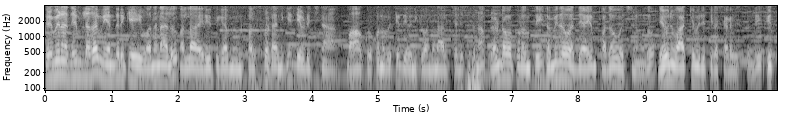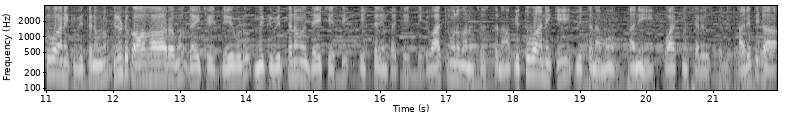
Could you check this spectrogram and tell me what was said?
ప్రేమైన దేవులాగా మీ అందరికీ వందనాలు. మళ్ళా ఈ రీతిగా మేము కలుసుకోవడానికి దేవుడు ఇచ్చిన మహా కృపను బట్టి దేవునికి వందనాలు చెల్లిస్తున్నాం. రెండవ క్రొంతి తొమ్మిదవ అధ్యాయం పదవ వచనంలో దేవుని వాక్యం రీతిగా సెలవిస్తుంది. విత్తువానికి విత్తనమును తినుటకు ఆహారము దయచే దేవుడు మీకు విత్తనము దయచేసి విస్తరింపచేసి. ఈ వాక్యములో మనం చూస్తున్నాం విత్తువానికి విత్తనము అని వాక్యం సెలవిస్తుంది. ఆ రీతిగా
